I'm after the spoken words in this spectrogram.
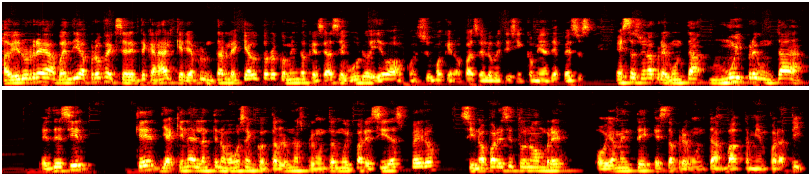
Javier Urrea, buen día, profe, excelente canal. Quería preguntarle, ¿qué auto recomiendo que sea seguro y de bajo consumo que no pase los 25 millones de pesos? Esta es una pregunta muy preguntada. Es decir, que de aquí en adelante nos vamos a encontrar unas preguntas muy parecidas, pero si no aparece tu nombre, obviamente esta pregunta va también para ti.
